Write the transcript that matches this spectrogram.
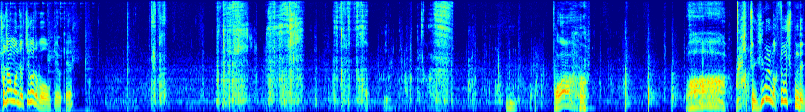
초장 먼저 찍어서 먹어볼게요, 이렇게. 와. 와. 갑자기 힘을 막 쓰고 싶은데.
